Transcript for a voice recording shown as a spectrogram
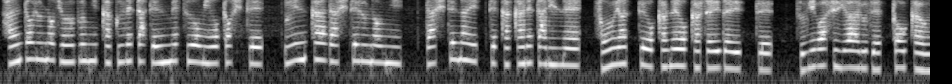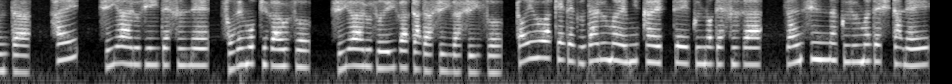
ハンドルの上部に隠れた点滅を見落として、ウインカー出してるのに、出してないって書かれたりね。そうやってお金を稼いでいって、次は CRZ を買うんだ。はい、CRG ですね。それも違うぞ。CRZ が正しいらしいぞ。というわけでぐだる前に帰っていくのですが、斬新な車でしたね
